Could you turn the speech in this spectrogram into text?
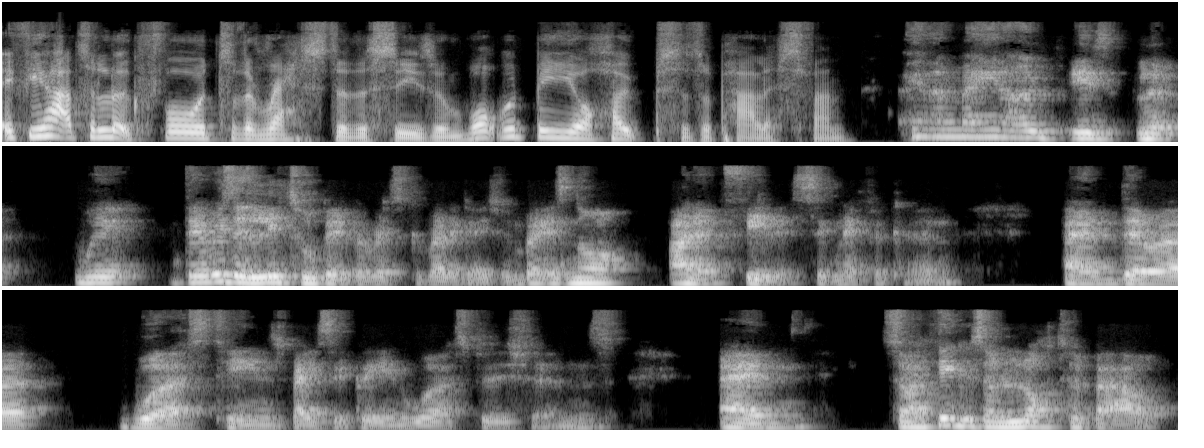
if you had to look forward to the rest of the season, what would be your hopes as a Palace fan? I think the main hope is look, we're there is a little bit of a risk of relegation, but it's not. I don't feel it's significant. And um, there are worse teams basically in worse positions, and um, so I think it's a lot about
